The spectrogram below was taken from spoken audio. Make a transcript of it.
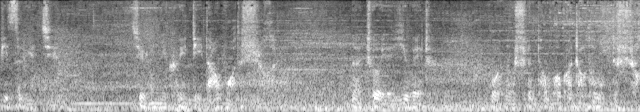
彼此连接。既然你可以抵达我的识海，那这也意味着我能渗透魔瓜找到你的识海，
